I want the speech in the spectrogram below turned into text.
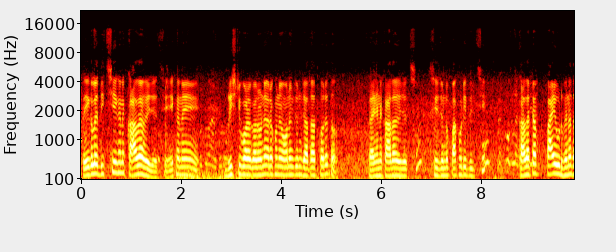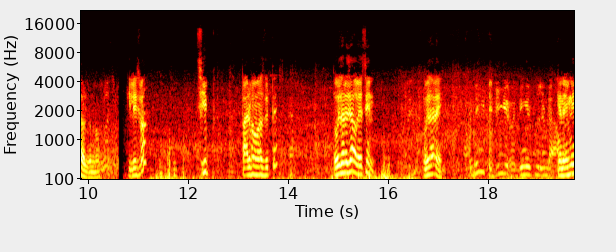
তো এগুলো দিচ্ছি এখানে কাদা হয়ে যাচ্ছে। এখানে বৃষ্টি পড়ার কারণে আর ওখানে অনেকজন যাতায়াত করে তো। তাই এখানে কাদা হয়ে যাচ্ছে, সেই জন্য পাখুটি দিচ্ছি। কাদাটা পায়ে উঠবে না তার জন্য। কি লিখবা ছিপ পারবা মাছ ধরতে? ওই ধারে যাও, এসিন। ওই ধারে। কেন, এমনি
